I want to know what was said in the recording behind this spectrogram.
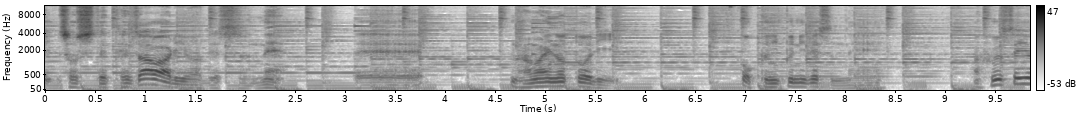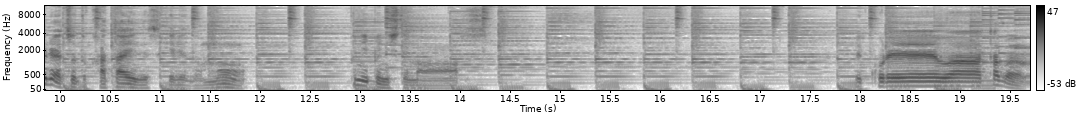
はいそして手触りはですねえー、名前の通り結構プニプニですね。まあ、風船よりはちょっと硬いですけれどもプニプニしてます。でこれは多分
